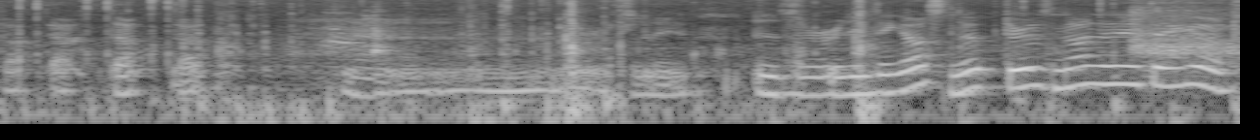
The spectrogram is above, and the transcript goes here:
That, that, that, that. And there's any, is there anything else? Nope, there's not anything else.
